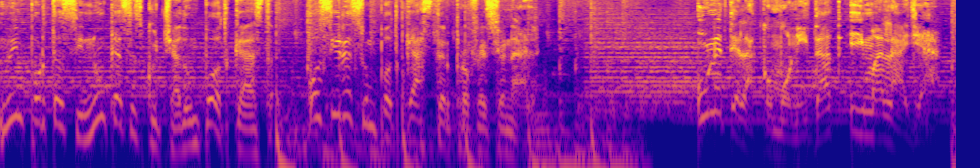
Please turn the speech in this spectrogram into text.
No importa si nunca has escuchado un podcast o si eres un podcaster profesional. Únete a la comunidad Himalaya.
